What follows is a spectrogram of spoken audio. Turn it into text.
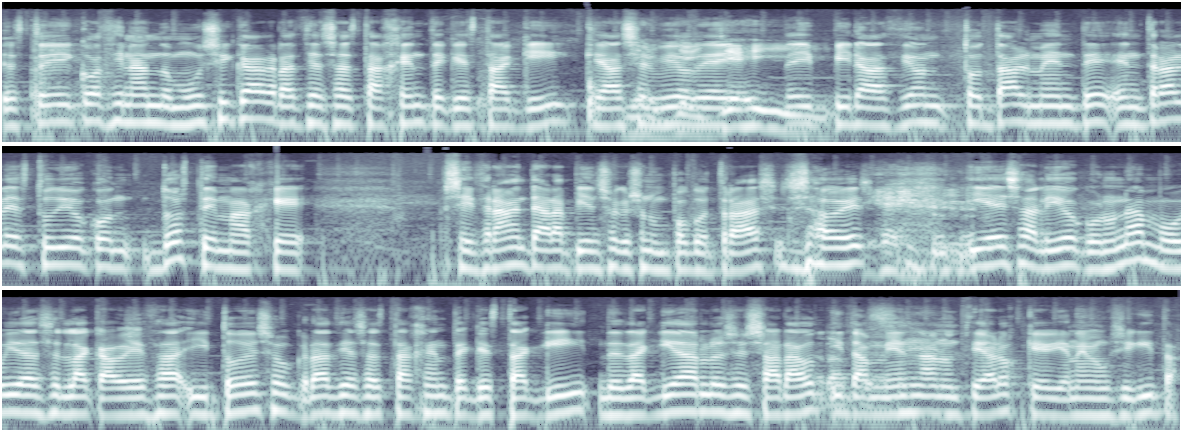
Estoy cocinando música gracias a esta gente que está aquí, que ha servido de inspiración totalmente. Entré al estudio con dos temas que sinceramente ahora pienso que son un poco trash, ¿sabes? Y he salido con unas movidas en la cabeza y todo eso gracias a esta gente que está aquí. Desde aquí darles ese shout out y también anunciaros que viene musiquita.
